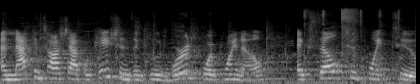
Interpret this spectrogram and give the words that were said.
and Macintosh applications include Word 4.0, Excel 2.2,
